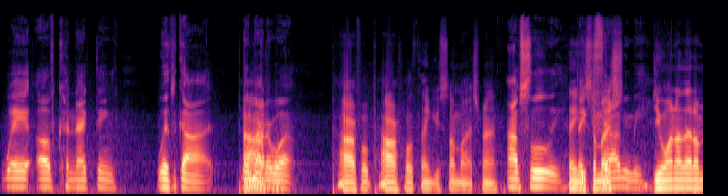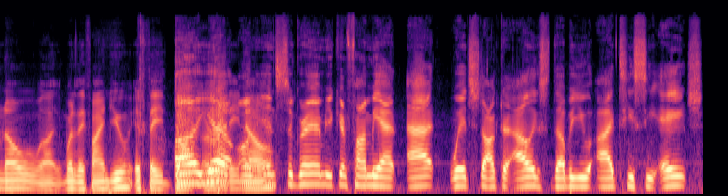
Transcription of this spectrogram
way of connecting with God, no matter what. powerful, powerful. Thank you so much, man. Absolutely. Thank you so for much. having me. Do you want to let them know uh, where they find you if they don't Uh, yeah, already on know? Instagram you can find me at at Witch Doctor Alex W I T C H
